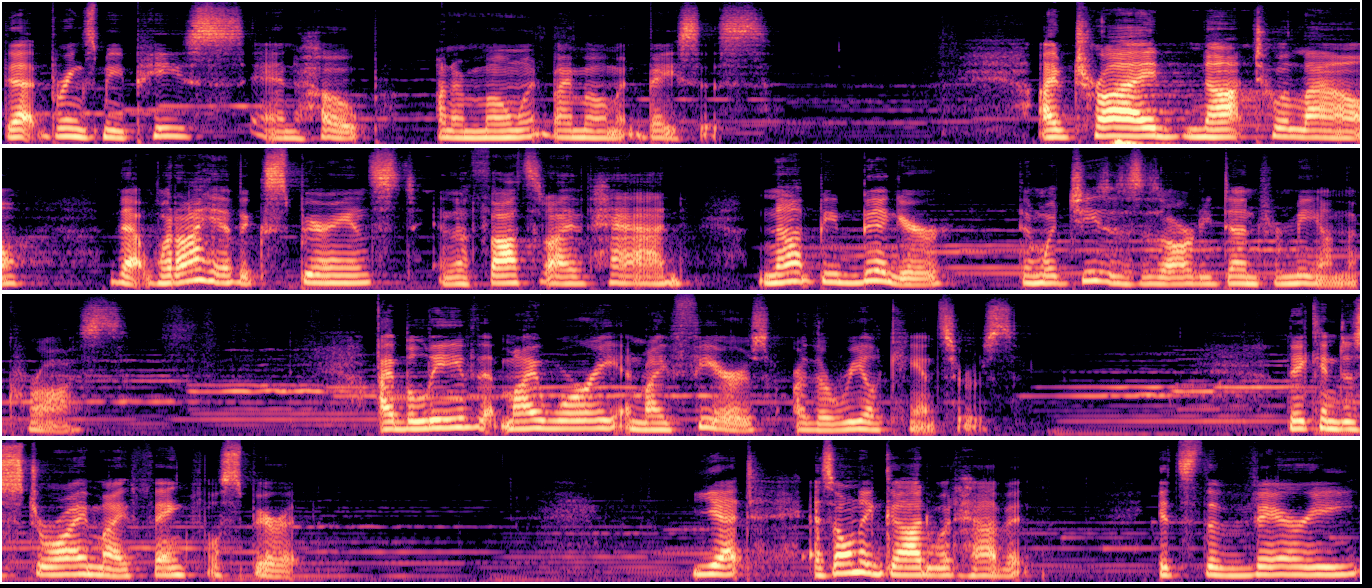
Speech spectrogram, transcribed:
That brings me peace and hope on a moment by moment basis. I've tried not to allow that what I have experienced and the thoughts that I've had not be bigger than what Jesus has already done for me on the cross. I believe that my worry and my fears are the real cancers. They can destroy my thankful spirit Yet, as only God would have it, it's the very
